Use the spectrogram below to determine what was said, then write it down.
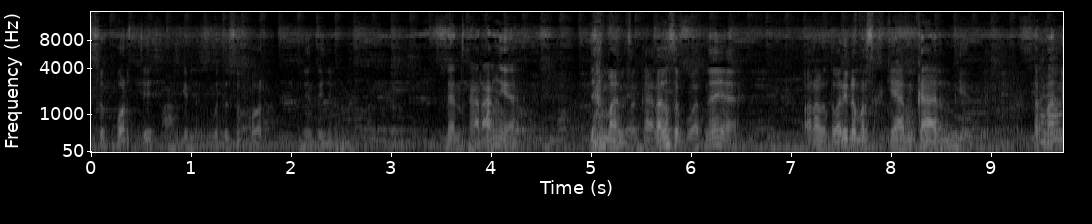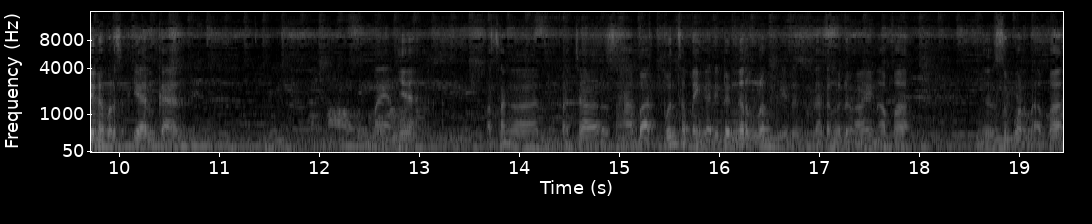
support sih gitu. Butuh support intinya dan sekarang ya zaman sekarang supportnya ya orang tua di nomor sekian kan gitu. Teman di nomor sekian kan. Mainnya pasangan pacar sahabat pun sampai nggak didengar loh gitu. Misalkan ngedoain apa support apa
